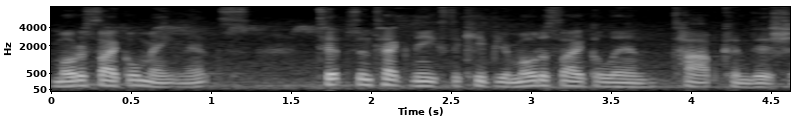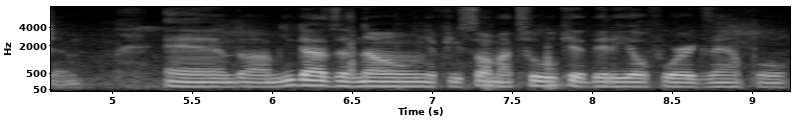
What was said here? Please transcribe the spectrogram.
Motorcycle Maintenance Tips and Techniques to Keep Your Motorcycle in Top Condition. And um, you guys have known, if you saw my toolkit video, for example,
